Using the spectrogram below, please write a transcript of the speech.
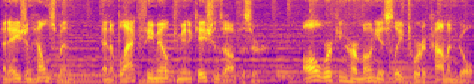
an Asian helmsman, and a black female communications officer, all working harmoniously toward a common goal.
